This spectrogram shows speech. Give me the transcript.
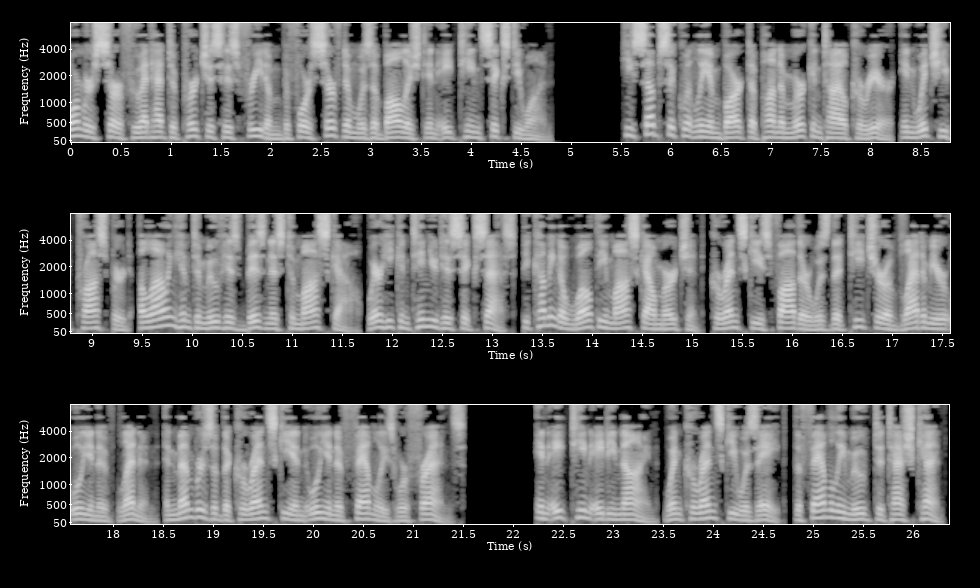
former serf who had had to purchase his freedom before serfdom was abolished in 1861. He subsequently embarked upon a mercantile career, in which he prospered, allowing him to move his business to Moscow, where he continued his success, becoming a wealthy Moscow merchant. Kerensky's father was the teacher of Vladimir Ulyanov Lenin, and members of the Kerensky and Ulyanov families were friends. In 1889, when Kerensky was eight, the family moved to Tashkent,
